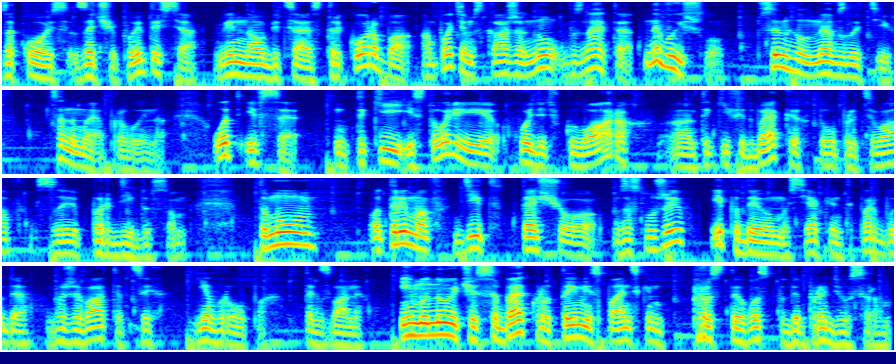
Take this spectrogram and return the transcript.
за когось зачепитися. Він наобіцяє з три короба, а потім скаже: Ну, ви знаєте, не вийшло. Сингл не взлетів. Це не моя провина. От і все. Такі історії ходять в кулуарах, такі фідбеки, хто працював з Пердідусом. Тому отримав дід те, що заслужив, і подивимось, як він тепер буде виживати в цих Європах, так званих. Іменуючи себе крутим іспанським, прости господи, продюсером.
